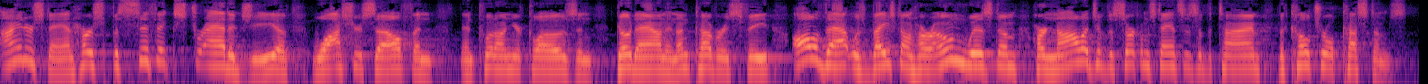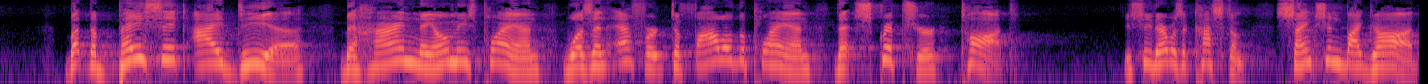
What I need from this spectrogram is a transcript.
I understand her specific strategy of wash yourself and, and put on your clothes and go down and uncover his feet. All of that was based on her own wisdom, her knowledge of the circumstances of the time, the cultural customs. But the basic idea behind Naomi's plan was an effort to follow the plan that Scripture taught. You see, there was a custom sanctioned by God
